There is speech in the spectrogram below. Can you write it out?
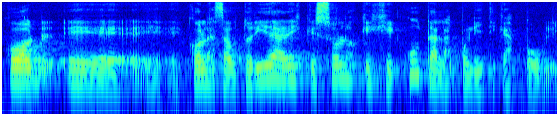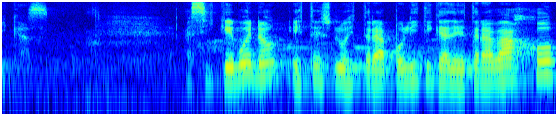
con, eh, con las autoridades que son los que ejecutan las políticas públicas. Así que bueno, esta es nuestra política de trabajo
